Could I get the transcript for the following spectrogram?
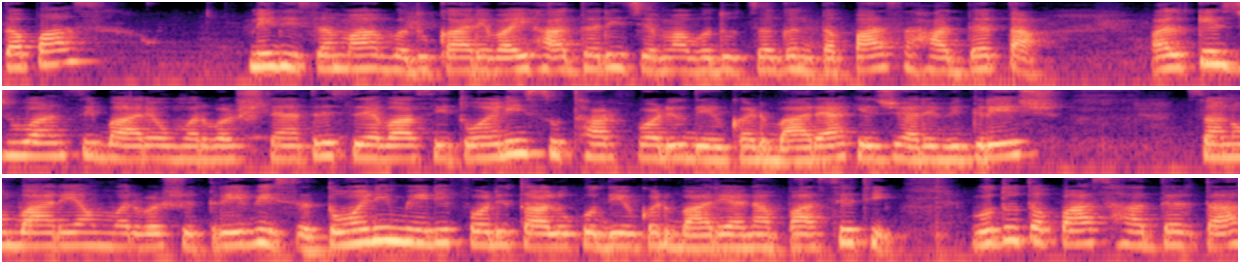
તપાસની દિશામાં વધુ કાર્યવાહી હાથ ધરી, જેમાં વધુ સઘન તપાસ હાથ ધરતા અલ્કેશ જુવાનસિંહ બારે ઉંમર વર્ષ તેત્રીસ, રહેવાસી તોયણી સુથાર ફળ્યું, દેવગઢ બાર્યા, કે જ્યારે વિગ્રેશ સનુ બારિયા ઉંમર વર્ષ ત્રેવીસ, તોયણી મેડી ફળ્યું તાલુકો દેવગઢ બારિયાના પાસેથી વધુ તપાસ હાથ ધરતા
